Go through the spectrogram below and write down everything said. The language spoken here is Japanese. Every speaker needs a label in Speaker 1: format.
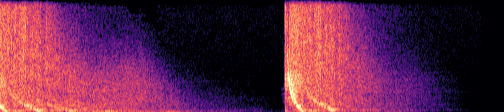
Speaker 1: you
